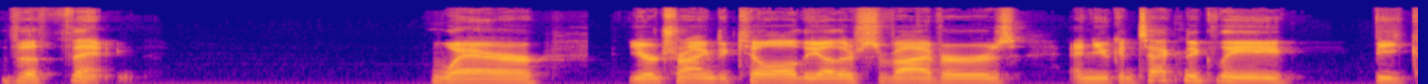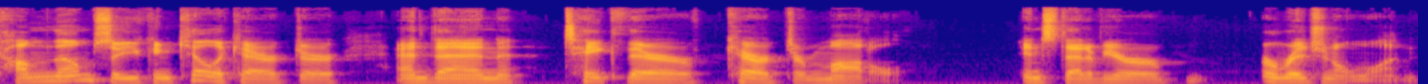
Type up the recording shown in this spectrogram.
The Thing where you're trying to kill all the other survivors and you can technically become them so you can kill a character and then take their character model instead of your original one.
